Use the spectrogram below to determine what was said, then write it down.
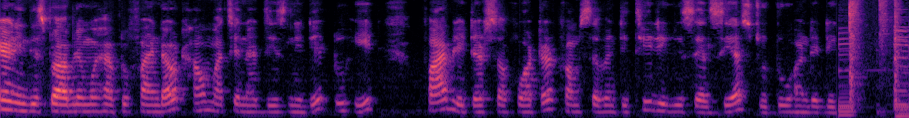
Here in this problem, we have to find out how much energy is needed to heat 5 liters of water from 73 degrees Celsius to 200 degrees.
